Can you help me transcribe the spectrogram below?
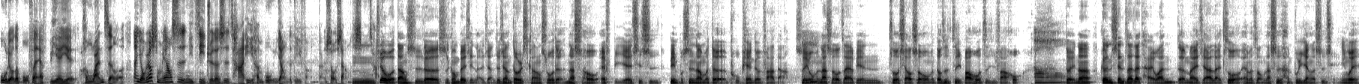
物流的部分，FBA 也很完整了。那有没有什么样是你自己觉得是差异很不一样的地方？感受上，嗯？就我当时的时空背景来讲，就像刚刚说的，那时候 FBA 其实并不是那么的普遍跟发达，所以我们那时候在那边做销售，我们都是自己包货、自己发货。哦，对，那跟现在在台湾的卖家来做 Amazon，那是很不一样的事情，因为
